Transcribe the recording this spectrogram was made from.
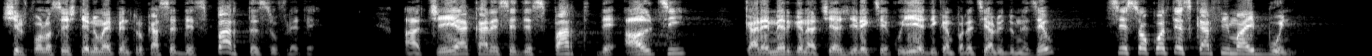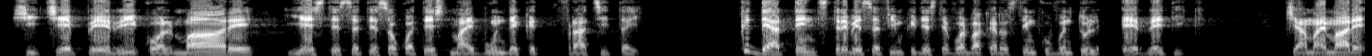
și îl folosește numai pentru ca să despartă suflete. Aceia care se despart de alții, care merg în aceeași direcție cu ei, adică împărăția lui Dumnezeu, se socotesc că ar fi mai buni. Și ce pericol mare este să te socotești mai bun decât frații tăi. Cât de atenți trebuie să fim când este vorba că rostim cuvântul eretic. Cea mai mare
